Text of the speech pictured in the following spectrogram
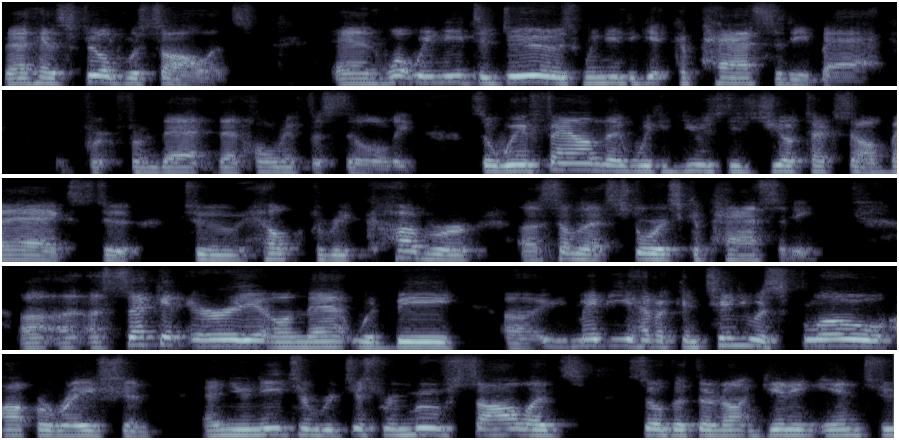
that has filled with solids. And what we need to do is we need to get capacity back for, from that, that holding facility. So we found that we could use these geotextile bags to, to help to recover uh, some of that storage capacity. Uh, a second area on that would be uh, maybe you have a continuous flow operation and you need to re just remove solids so that they're not getting into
